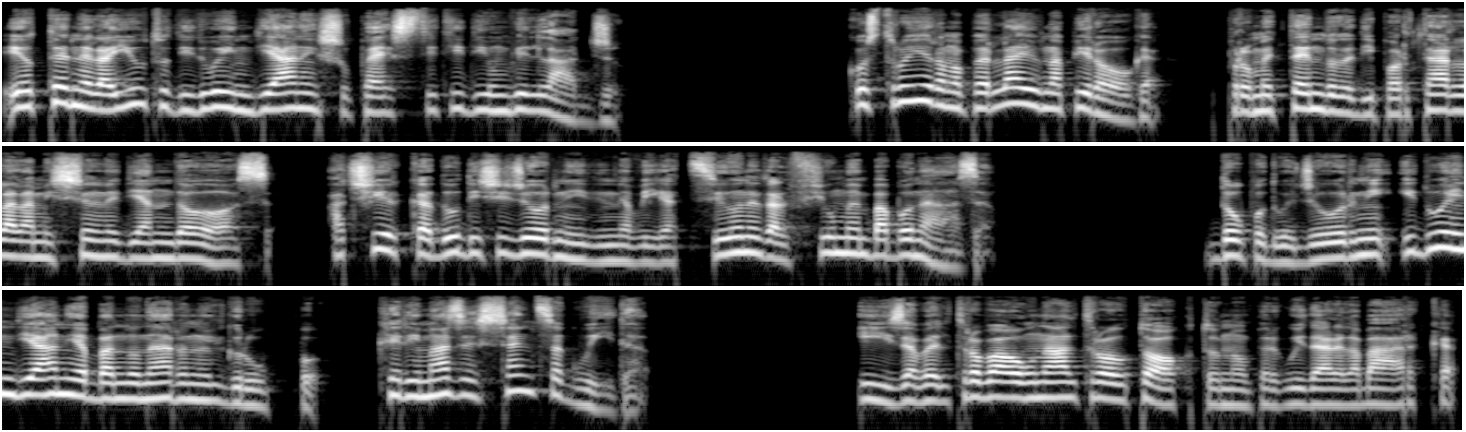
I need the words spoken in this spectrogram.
e ottenne l'aiuto di due indiani superstiti di un villaggio costruirono per lei una piroga, promettendole di portarla alla missione di Andoas, a circa 12 giorni di navigazione dal fiume Babonasa. Dopo due giorni i due indiani abbandonarono il gruppo, che rimase senza guida. Isabel trovò un altro autoctono per guidare la barca,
